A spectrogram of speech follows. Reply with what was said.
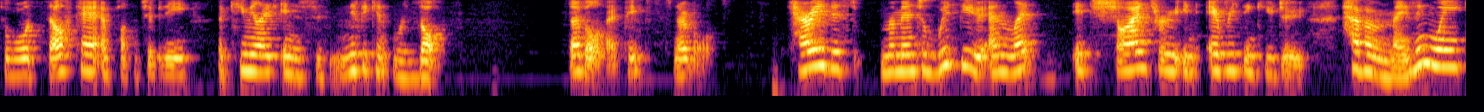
towards self-care and positivity accumulates into significant results. Snowball effect, peeps, snowball. Carry this momentum with you and let it shine through in everything you do. Have an amazing week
